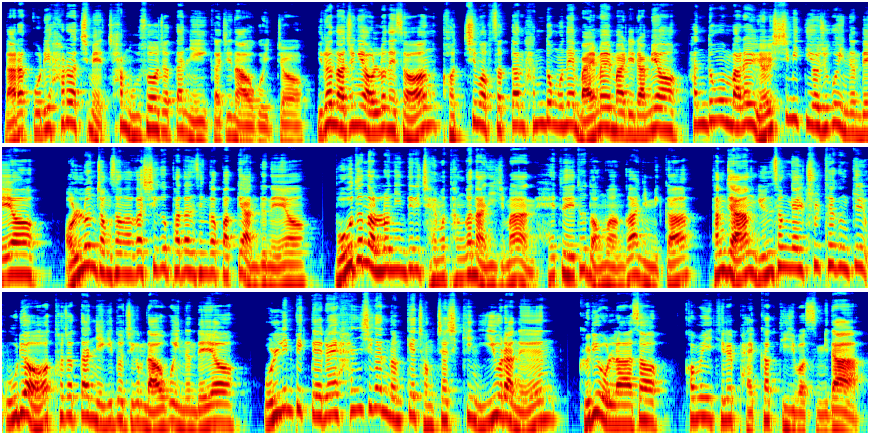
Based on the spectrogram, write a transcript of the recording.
나라 꼴이 하루아침에 참 우스워졌다는 얘기까지 나오고 있죠. 이런 와중에 언론에선 거침없었던 한동훈의 말말말이라며 한동훈 말을 열심히 띄워주고 있는데요. 언론 정상화가 시급하다는 생각밖에 안 드네요. 모든 언론인들이 잘못한 건 아니지만 해도 해도 너무한 거 아닙니까? 당장 윤석열 출퇴근길 우려 터졌다는 얘기도 지금 나오고 있는데요. 올림픽 대로에 1시간 넘게 정차시킨 이유라는 글이 올라와서 커뮤니티를 발칵 뒤집었습니다.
